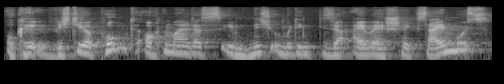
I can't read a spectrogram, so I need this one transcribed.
Okay, wichtiger Punkt auch nochmal, dass es eben nicht unbedingt dieser Eiweißshake sein muss.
